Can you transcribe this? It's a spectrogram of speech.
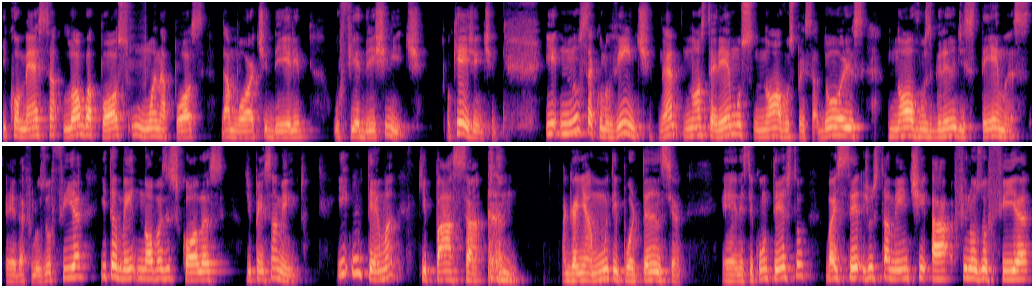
e começa logo após, um ano após da morte dele, o Friedrich Nietzsche. Ok, gente? E no século XX, né, nós teremos novos pensadores, novos grandes temas é, da filosofia e também novas escolas de pensamento. E um tema que passa a ganhar muita importância é, nesse contexto vai ser justamente a filosofia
